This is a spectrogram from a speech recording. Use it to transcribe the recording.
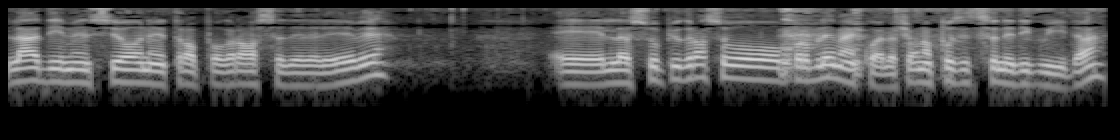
la dimensione troppo grossa delle leve e il suo più grosso problema è quello, c'è una posizione di guida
